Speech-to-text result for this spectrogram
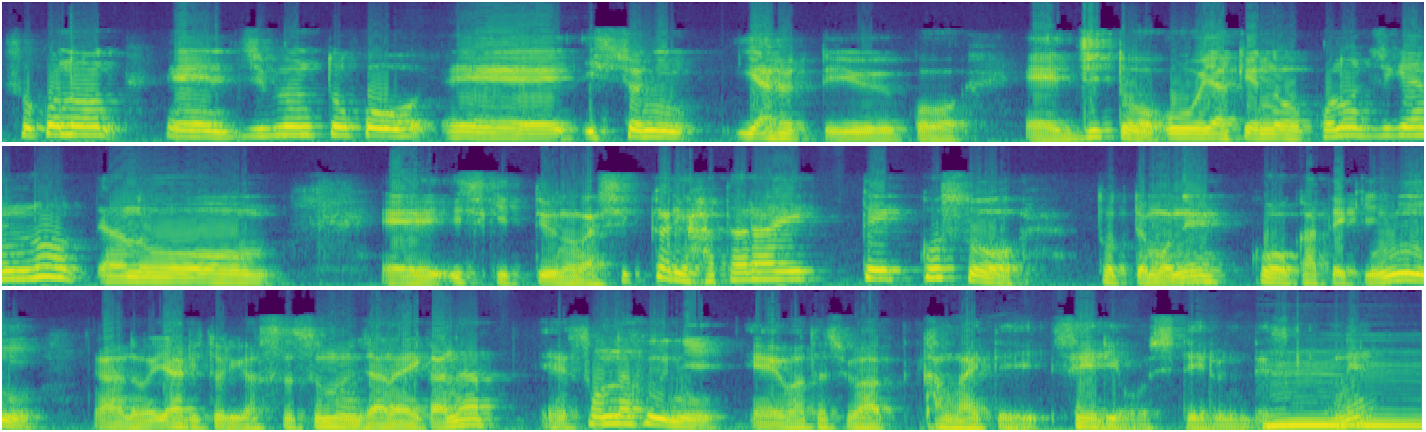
そこの、えー、自分とこう、えー、一緒にやるっていう、こう、えー、字と公のこの次元の、あのえー、意識っていうのがしっかり働いてこそ、とってもね、効果的に、あの、やりとりが進むんじゃないかな、えー、そんな風に、えー、私は考えて整理をしているんですけどね。うん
